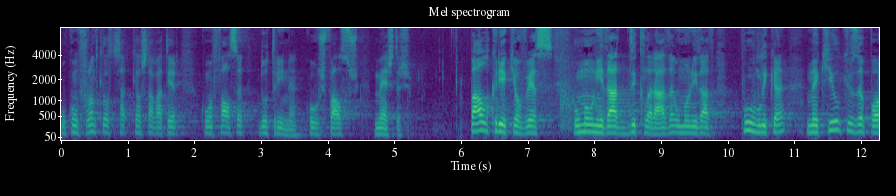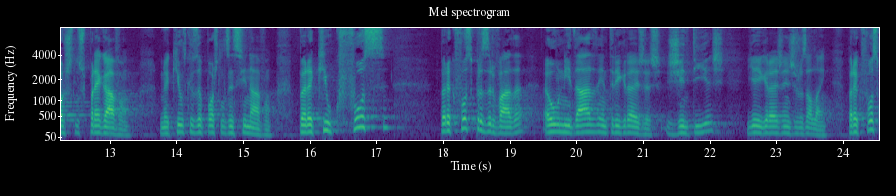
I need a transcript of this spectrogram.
o confronto que ele, que ele estava a ter com a falsa doutrina, com os falsos mestres. Paulo queria que houvesse uma unidade declarada, uma unidade pública naquilo que os apóstolos pregavam, naquilo que os apóstolos ensinavam, para que o que fosse, para que fosse preservada a unidade entre igrejas gentias e a igreja em Jerusalém, para que fosse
